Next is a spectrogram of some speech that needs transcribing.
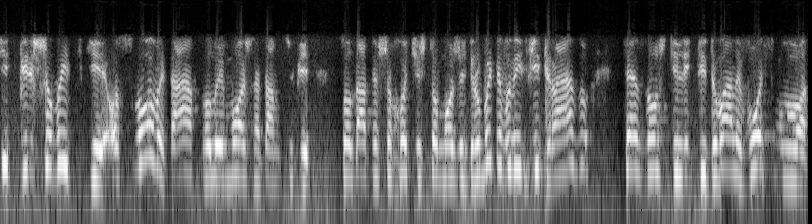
ці більшовицькі основи, та коли можна там собі солдати, що хочеш, то можуть робити. Вони відразу це знову ж таки ліквідували 8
